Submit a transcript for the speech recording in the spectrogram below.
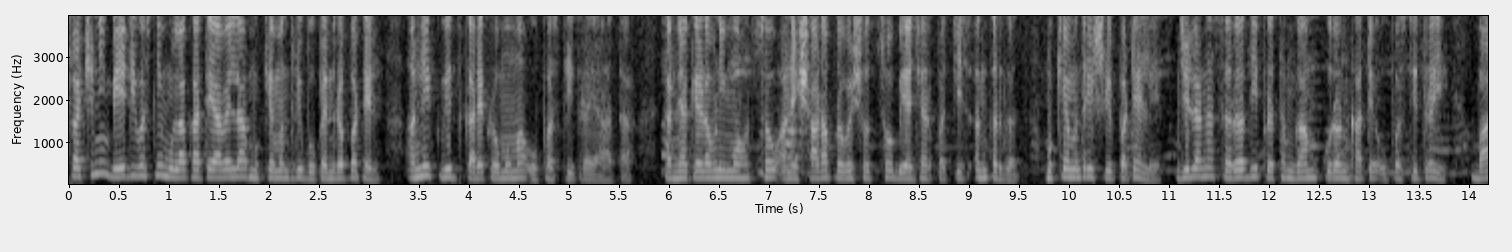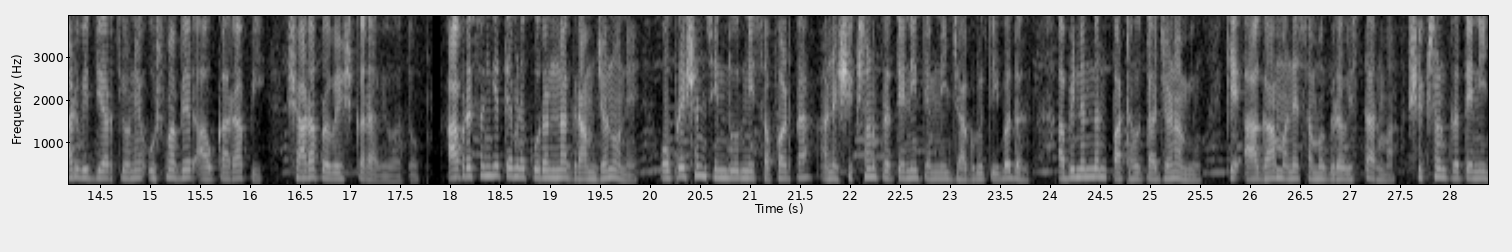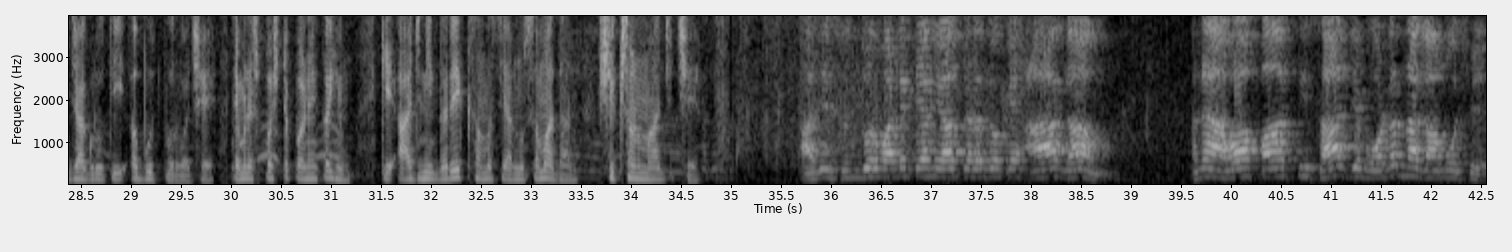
કચ્છની બે દિવસની મુલાકાતે આવેલા મુખ્યમંત્રી ભૂપેન્દ્ર પટેલ અનેકવિધ કાર્યક્રમોમાં ઉપસ્થિત રહ્યા હતા. કન્યા કેળવણી મહોત્સવ અને શાળા પ્રવેશોત્સવ બે હજાર પચીસ અંતર્ગત મુખ્યમંત્રી શ્રી પટેલે જિલ્લાના સરહદી પ્રથમ ગામ કુરન ખાતે ઉપસ્થિત રહી બાળ વિદ્યાર્થીઓને ઉષ્માભેર આવકાર આપી શાળા પ્રવેશ કરાવ્યો હતો. આ પ્રસંગે તેમણે કુરનના ગ્રામજનોને ઓપરેશન સિંદૂરની સફળતા અને શિક્ષણ પ્રત્યેની તેમની જાગૃતિ બદલ અભિનંદન પાઠવતા જણાવ્યું કે આ ગામ અને સમગ્ર વિસ્તારમાં શિક્ષણ પ્રત્યેની જાગૃતિ અભૂતપૂર્વ છે. તેમણે સ્પષ્ટપણે કહ્યું કે આજની દરેક સમસ્યાનું સમાધાન શિક્ષણમાં જ છે. આજે સિંદૂર માટે કેમ યાદ કરે તો કે આ ગામ અને આવા પાંચથી સાત જે બોર્ડરના ગામો છે,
